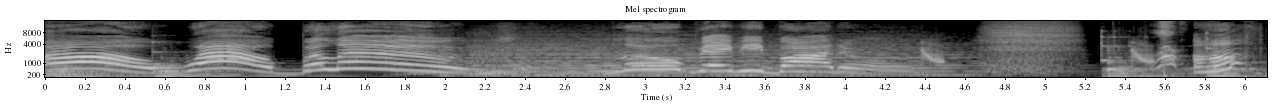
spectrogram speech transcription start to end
Oh, wow, balloons! Blue baby bottle. Uh huh?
